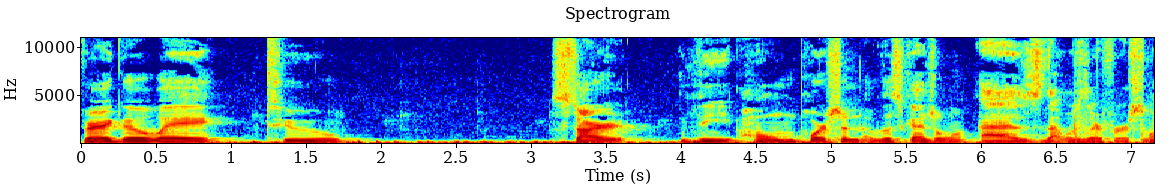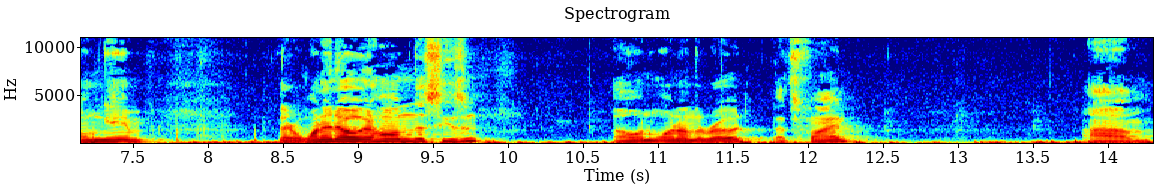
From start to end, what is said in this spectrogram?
very good way to start the home portion of the schedule, as that was their first home game. They're 1 0 at home this season, 0 1 on the road. That's fine. Um,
